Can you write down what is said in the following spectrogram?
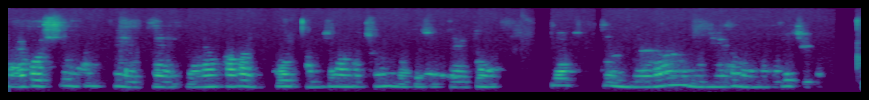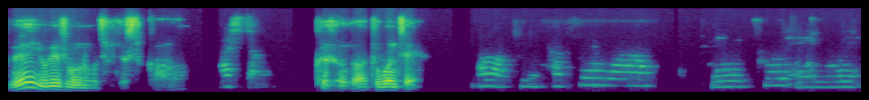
날것인 상태일 때 영양가가 있고 단순한 것처럼 먹으실 때에도 수렵 특징들은 요리에서 먹는 것을 즐겨. 왜 요리해서 먹는 걸 즐겼을까? 아시잖아요. 그래서 그런가? 두 번째. 바로 앞에 파스와 베프에의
